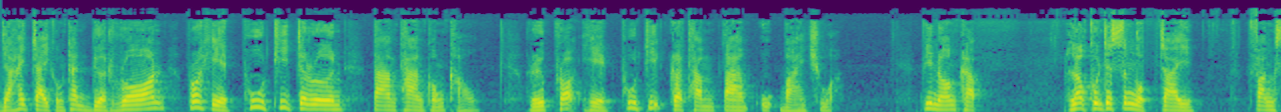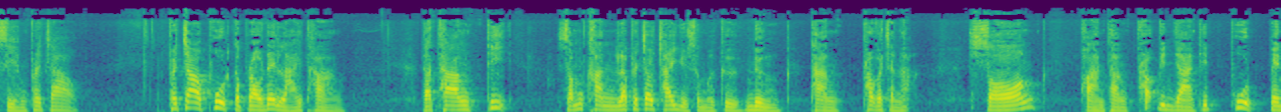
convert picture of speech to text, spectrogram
อย่าให้ใจของท่านเดือดร้อน เพราะเหตุผู้ที่เจริญตามทางของเขา หรือเพราะเหตุผู้ที่กระทำตามอุบายชั่ว พี่น้องครับ เราควรจะสงบใจฟังเสียงพระเจ้า พระเจ้าพูดกับเราได้หลายทาง แต่ทางที่สำคัญและพระเจ้าใช้อยู่เสมอคือหนึ่งทางพระวจนะสองผ่านทางพระวิญญาณที่พูดเป็น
